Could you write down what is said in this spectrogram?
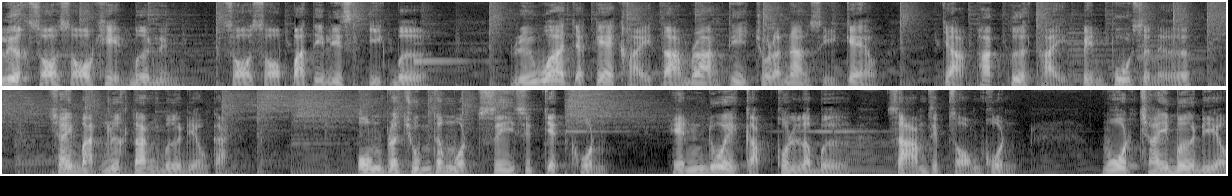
เลือกสอสอเขตเบอร์หนึ่งสอสอปาร์ตี้ลิสต์อีกเบอร์ หรือว่าจะแก้ไขตามร่างที่ชลน่านสีแก้ว จากพรรคเพื่อไทยเป็นผู้เสนอ ใช้บัตรเลือกตั้งเบอร์เดียวกัน องค์ประชุมทั้งหมด 47 คน เห็นด้วยกับคนละเบอร์ 32 คน โหวตใช้เบอร์เดียว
